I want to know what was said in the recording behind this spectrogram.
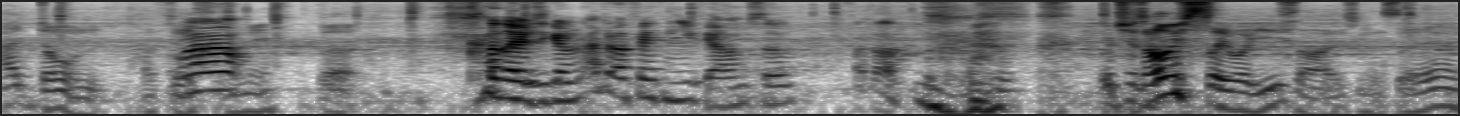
I don't have faith Well- in me, but I thought you going, I don't have faith in you, Callum, so fuck off. which is obviously what you thought I was gonna say. Yeah.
